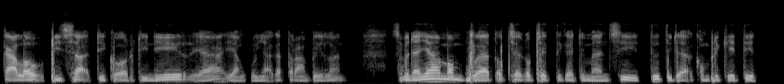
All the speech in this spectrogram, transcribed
kalau bisa dikoordinir ya, yang punya keterampilan, sebenarnya membuat objek-objek tiga dimensi itu tidak complicated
